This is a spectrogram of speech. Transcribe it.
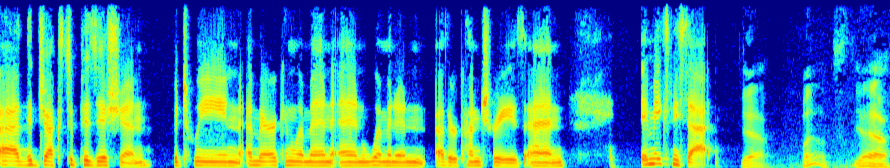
uh, the juxtaposition between American women and women in other countries, and it makes me sad. Yeah. Well, it's, yeah.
